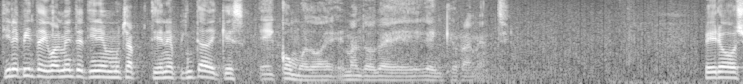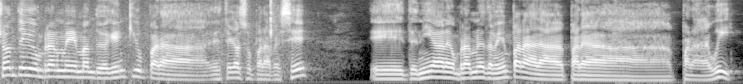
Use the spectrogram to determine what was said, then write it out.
tiene pinta igualmente tiene mucha tiene pinta de que es eh, cómodo el mando de GameCube realmente. Pero yo antes de comprarme mando de GameCube para, en este caso para PC, eh, tenía que comprarme también para la, para, para la Wii.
